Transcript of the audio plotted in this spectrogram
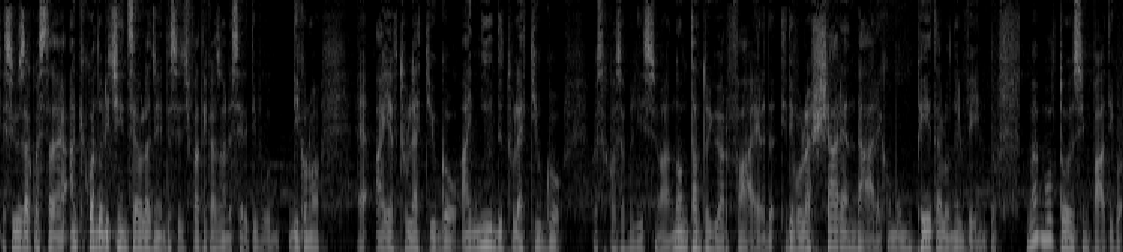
E si usa questa anche quando licenziano la gente, se ci fate caso nelle serie tv, dicono eh, I have to let you go, I need to let you go questa cosa bellissima, non tanto you are fired, ti devo lasciare andare come un petalo nel vento, ma è molto simpatico.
